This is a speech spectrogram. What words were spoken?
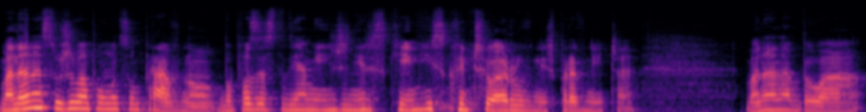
Manana służyła pomocą prawną, bo poza studiami inżynierskimi skończyła również prawnicze. Manana była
